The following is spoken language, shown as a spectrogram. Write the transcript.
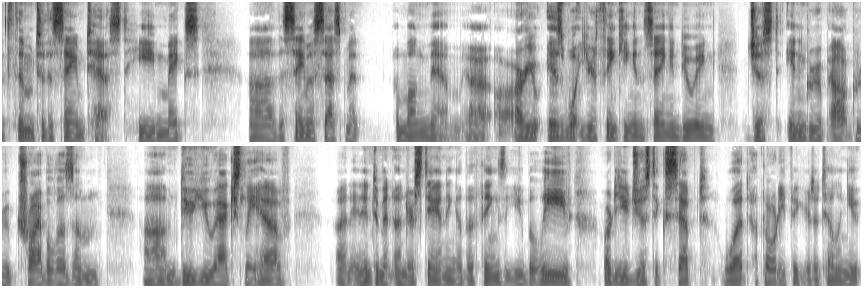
puts them to the same test. He makes uh, the same assessment among them. Uh, are you is what you're thinking and saying and doing just in group, out group tribalism? Um, do you actually have an intimate understanding of the things that you believe, or do you just accept what authority figures are telling you?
